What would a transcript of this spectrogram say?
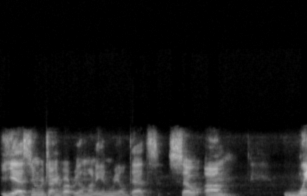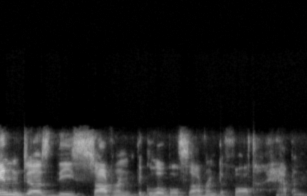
Yeah, soon we're talking about real money and real debts. So, um, when does the sovereign, the global sovereign default happen?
